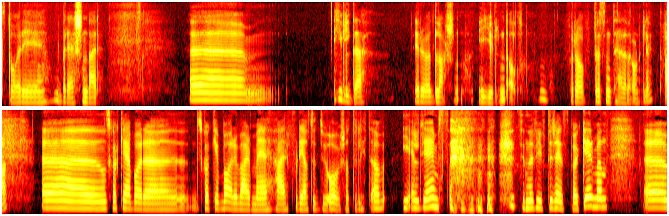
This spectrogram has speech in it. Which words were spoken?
står i bresjen der. Uh, Hilde Rød Larsen i Gyldendal, for å presentere deg ordentlig. Takk. Eh, nå skal ikke jeg bare Du skal ikke bare være med her fordi at du oversatte litt av E.L. James sine Fifty Shades-bøker, men eh,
